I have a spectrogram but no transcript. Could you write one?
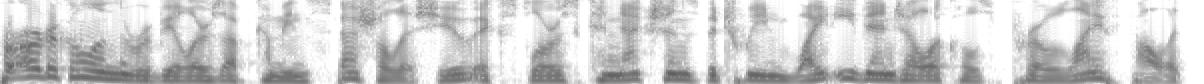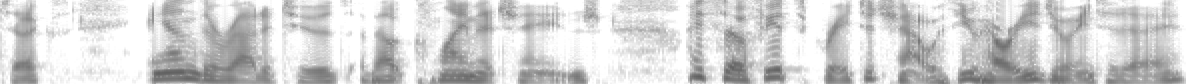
Her article in the Revealer's upcoming special issue explores connections between white evangelicals' pro life politics and their attitudes about climate change. Hi, Sophie. It's great to chat with you. How are you doing today?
